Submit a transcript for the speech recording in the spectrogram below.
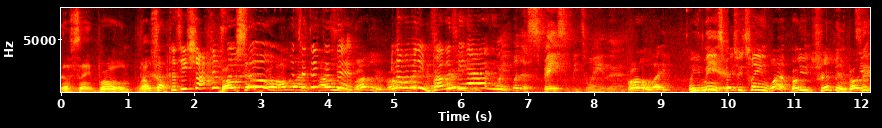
I'm saying, bro, I was trying. Because he shocked himself Bro, too. bro, I'm what like, you think how's this is? brother, bro? You know how Like, many that's brothers he crazy. has? you put a space between that? Bro, like, what do you mean? Weird. Space between what, bro? You tripping, bro? You,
